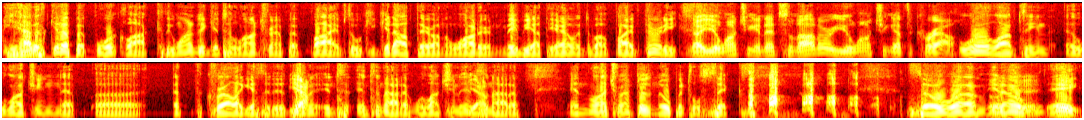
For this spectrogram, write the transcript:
he had us get up at four o'clock because he wanted to get to launch ramp at five, so we could get out there on the water and maybe at the island about five thirty. Now, you're launching in Ensenada or are you launching at the corral? We're launching uh, launching at uh, at the corral, I guess it is. Yeah. in Ensenada. We're launching in Yeah. And launch ramp doesn't open until six. so um, you know, hey,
